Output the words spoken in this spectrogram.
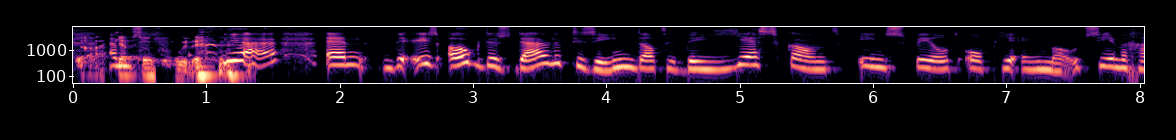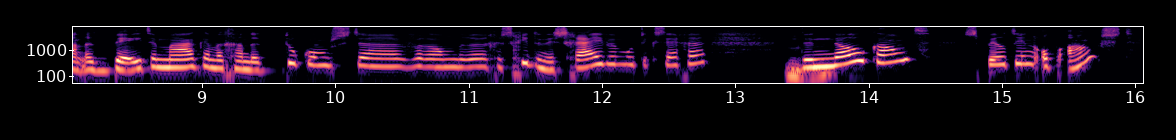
Ja, ik heb zo'n vermoeden. Ja, en er is ook dus duidelijk te zien dat de yes-kant inspeelt op je emotie. En we gaan het beter maken en we gaan de toekomst uh, veranderen. Geschiedenis schrijven, moet ik zeggen. De mhm. no-kant speelt in op angst.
